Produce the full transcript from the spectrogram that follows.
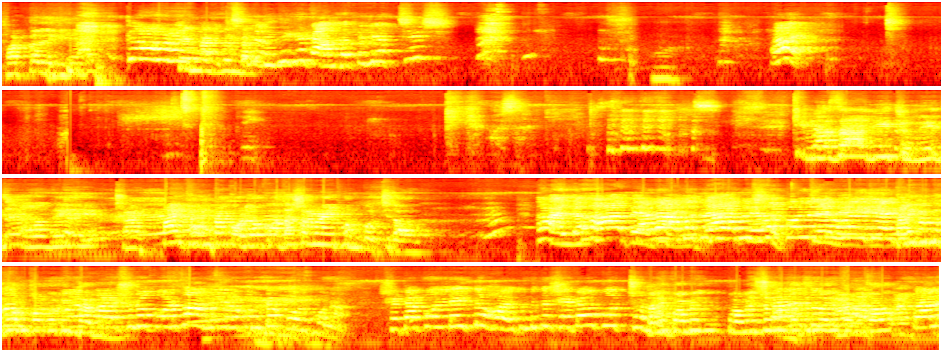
ফট করে লিখে যা পেন রাখ, পেন রাখ। দিদিকে কামড়াতে যাচ্ছিস এই, কি মজা আদি চলে যাবে? ভাই ফোনটা করো কথা শোনো ফোন করছি দাও। ভালো হবে ভালো হবে পড়াশোনা করলে তো যায়। তাহলে কিন্তু ফোন করব কিন্তু পড়াশোনা করব আমি এরকমটা করব না। সেটা করলেই তো হয় তুমি তো সেটাও করছ না। তাহলে প্রমিস প্রমিস করতে তাহলে ফোন করো। তাহলে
